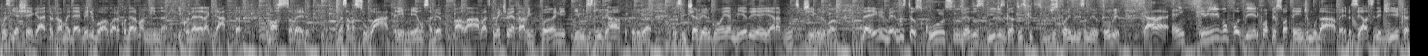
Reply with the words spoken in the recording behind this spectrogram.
conseguia chegar e trocar uma ideia bem de boa. Agora, quando era uma mina e quando ela era gata, nossa, velho, começava a suar, a tremer, não sabia o que falar. Basicamente, eu entrava em pane e me desligava, tá ligado? Eu sentia vergonha, medo e era muito tímido, mano. Daí, vendo os teus cursos, vendo os vídeos gratuitos que tu disponibiliza no YouTube, cara, é incrível o poder que uma pessoa tem de mudar, velho. Se ela se dedica,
